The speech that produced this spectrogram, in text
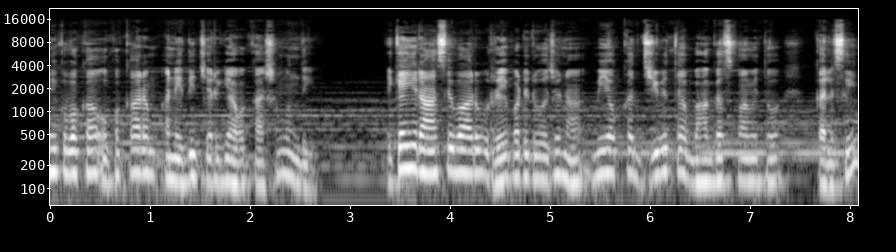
మీకు ఒక ఉపకారం అనేది జరిగే అవకాశం ఉంది. ఇక ఈ రాశివారు రేపటి రోజున మీ యొక్క జీవిత భాగస్వామితో కలిసి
